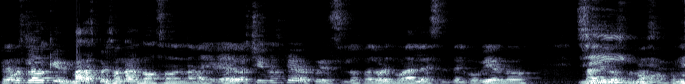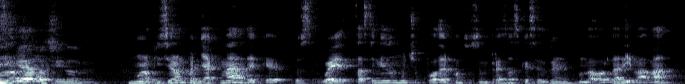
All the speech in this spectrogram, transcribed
tenemos claro que malas personas no son la mayoría de los chinos, pero pues los valores morales del gobierno nadie Sí, los como- conoce. como Ni no- siquiera los chinos, güey. Como lo que hicieron con Jack Ma, de que, pues, güey, estás teniendo mucho poder con tus empresas, que es el fundador de Alibaba,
